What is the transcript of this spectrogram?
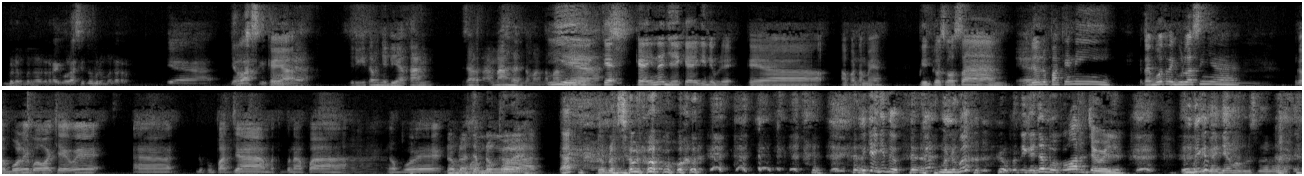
bener-bener regulasi itu bener-bener ya jelas gitu Kayak- Ya. jadi kita menyediakan misalnya tanah dan teman-temannya Iya, kayak kayak ini aja kayak gini, Bre. Kayak apa namanya? Pintu kos-kosan. Iya. Udah lu pakai nih. Kita buat regulasinya. Hmm. Nggak boleh bawa cewek eh 24 jam ataupun apa. Nggak boleh 12 jam dong mabuk-mabukan. Hah? 12 jam doang boleh Itu kayak gitu. Kan menurut gua 23 jam mau keluar ceweknya Jadi tiga jam 59 menit ya.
